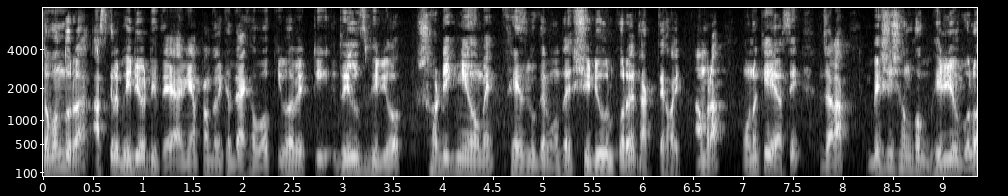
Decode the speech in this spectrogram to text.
তো বন্ধুরা, আজকের ভিডিওটিতে আমি আপনাদেরকে দেখাবো কীভাবে একটি রিলস ভিডিও সঠিক নিয়মে ফেসবুকের মধ্যে শিডিউল করে রাখতে হয়। আমরা অনেকেই আছি যারা বেশি সংখ্যক ভিডিওগুলো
